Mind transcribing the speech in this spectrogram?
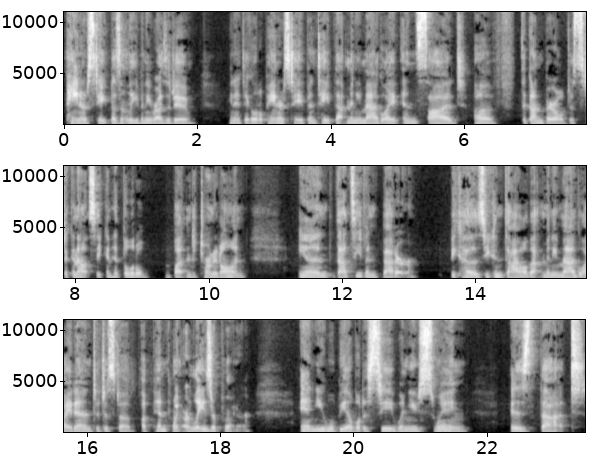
painter's tape doesn't leave any residue. You know, take a little painter's tape and tape that mini mag light inside of the gun barrel, just sticking out so you can hit the little button to turn it on. And that's even better because you can dial that mini mag light in to just a, a pinpoint or laser pointer and you will be able to see when you swing is that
